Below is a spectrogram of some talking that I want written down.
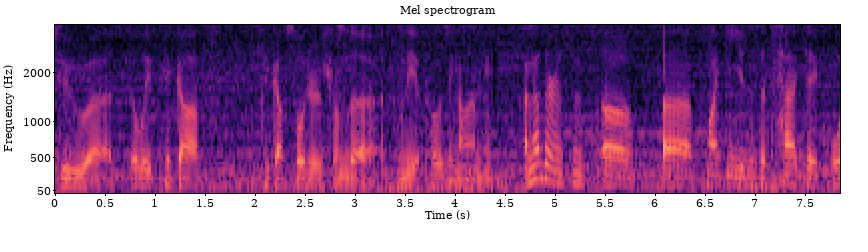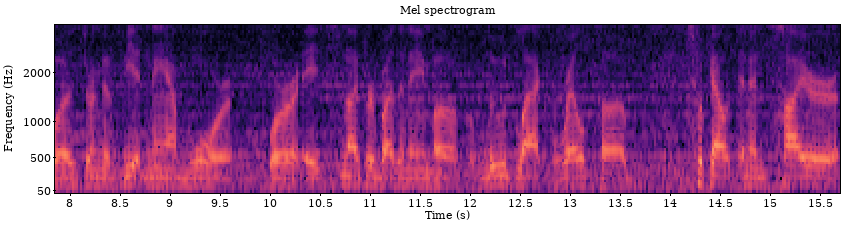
to uh, slowly pick off, pick off soldiers from the, from the opposing army. Another instance of uh, planking used as a tactic was during the Vietnam War, where a sniper by the name of Black Reltub took out an entire,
